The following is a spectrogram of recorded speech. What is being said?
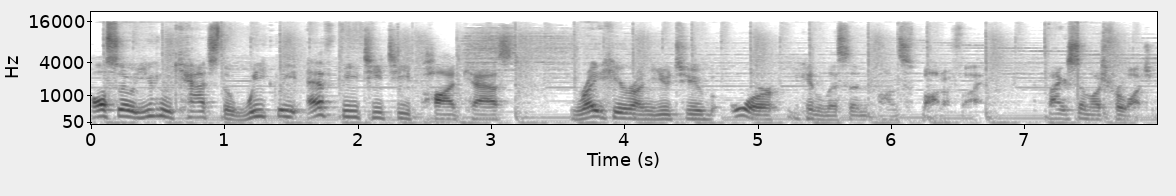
Also, you can catch the weekly FBTT podcast right here on YouTube, or you can listen on Spotify. Thanks so much for watching.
